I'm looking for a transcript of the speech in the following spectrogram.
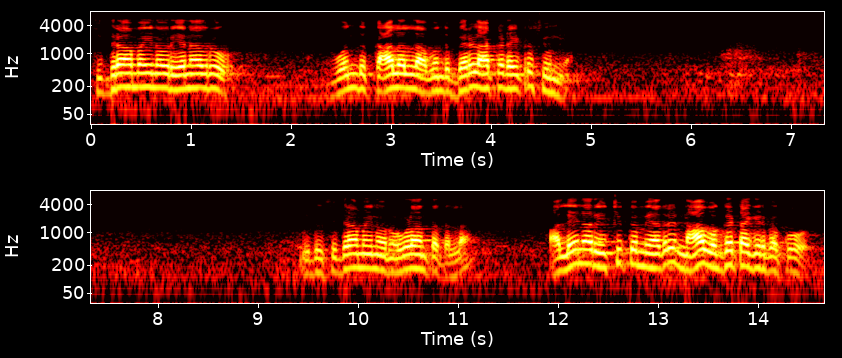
ಸಿದ್ದರಾಮಯ್ಯನವ್ರು ಏನಾದರೂ ಒಂದು ಕಾಲಲ್ಲ, ಒಂದು ಬೆರಳು ಆ ಕಡೆ ಇಟ್ಟರು ಶೂನ್ಯ. ಇದು ಸಿದ್ದರಾಮಯ್ಯನವ್ರು ಹೊಗಳೋಂಥದ್ದಲ್ಲ ಅಲ್ಲೇನಾದ್ರು ಹೆಚ್ಚು ಕಮ್ಮಿ ಆದರೆ ನಾವು ಒಗ್ಗಟ್ಟಾಗಿರಬೇಕು.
